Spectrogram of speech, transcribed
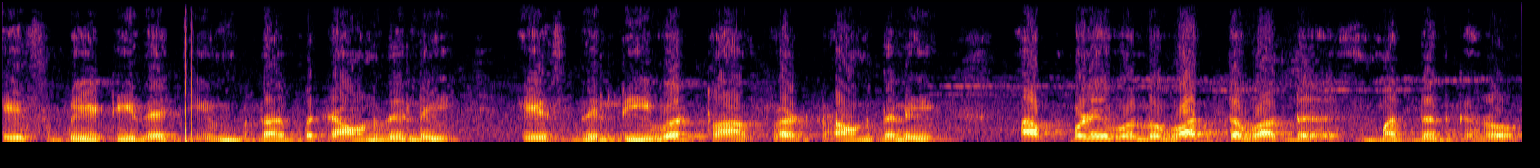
ਇਸ ਬੇਟੀ ਦੇ ਜੀਵਨ ਬਚਾਉਣ ਦੇ ਲਈ, ਇਸ ਦੇ ਲੀਵਰ ਟ੍ਰਾਂਸਪਲਾਂਟ ਕਰਾਉਣ ਦੇ ਲਈ, ਆਪਣੇ ਵੱਲੋਂ ਵੱਧ ਤੋਂ ਵੱਧ ਮਦਦ ਕਰੋ।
